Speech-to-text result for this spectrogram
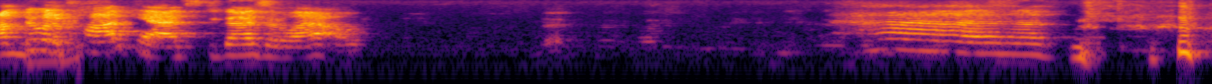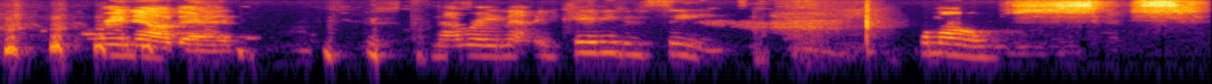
I'm doing a podcast. You guys are loud. Ah. Right now, Dad. Not right now. You can't even see. Come on. Shh, shh.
